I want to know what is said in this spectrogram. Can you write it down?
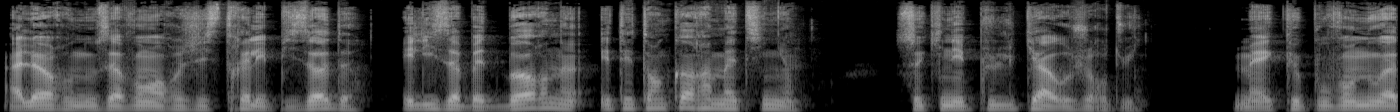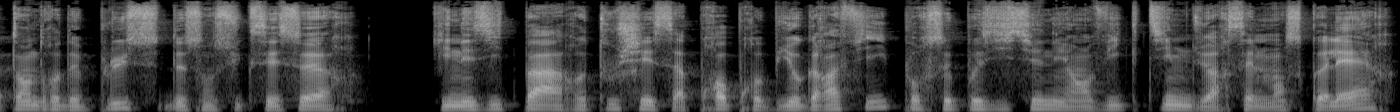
À l'heure où nous avons enregistré l'épisode, Elisabeth Borne était encore à Matignon, ce qui n'est plus le cas aujourd'hui. Mais que pouvons-nous attendre de plus de son successeur, qui n'hésite pas à retoucher sa propre biographie pour se positionner en victime du harcèlement scolaire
